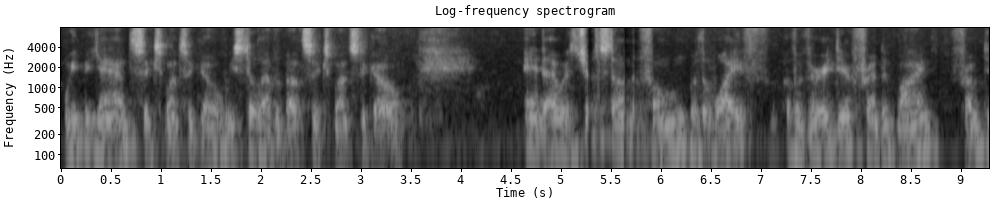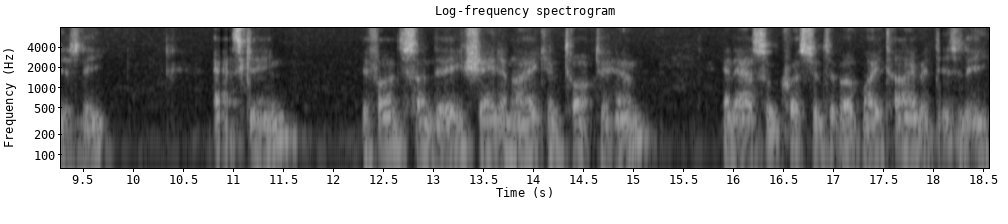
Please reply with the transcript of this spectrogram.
we began six months ago. We still have about six months to go. And I was just on the phone with the wife of a very dear friend of mine from Disney, asking if on Sunday Shane and I can talk to him and ask some questions about my time at Disney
